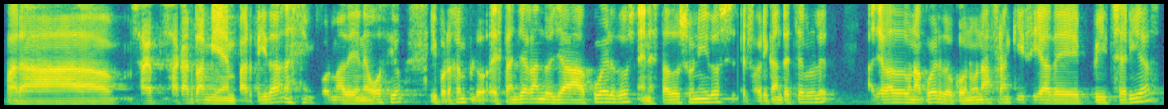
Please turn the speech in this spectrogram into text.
para sacar también partida en forma de negocio. Y, por ejemplo, están llegando ya acuerdos en Estados Unidos, el fabricante Chevrolet ha llegado a un acuerdo con una franquicia de pizzerías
